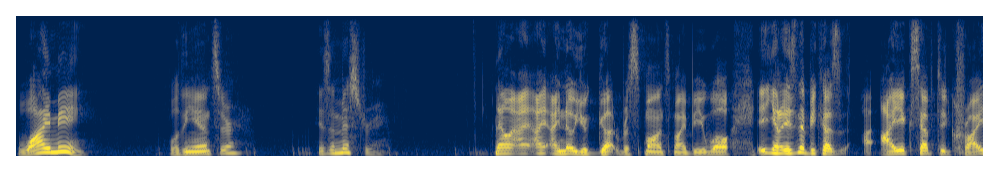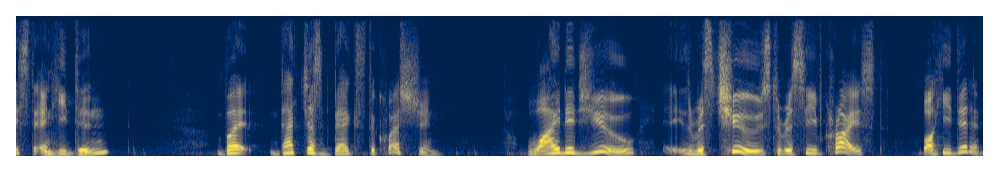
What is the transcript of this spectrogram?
Why me? Well, the answer is a mystery. Now, I, I know your gut response might be, well, you know, isn't it because I accepted Christ and he didn't? But that just begs the question why did you Eh, choose to receive Christ while he didn't?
